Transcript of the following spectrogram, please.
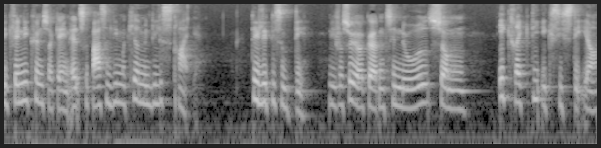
det kvindelige kønsorgan altid bare sådan lige markeret med en lille streg. Det er lidt ligesom det. Vi forsøger at gøre den til noget, som ikke rigtig eksisterer.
